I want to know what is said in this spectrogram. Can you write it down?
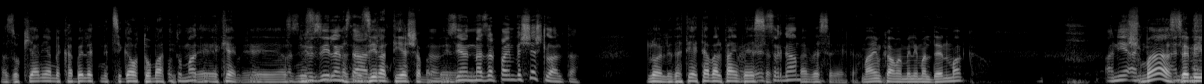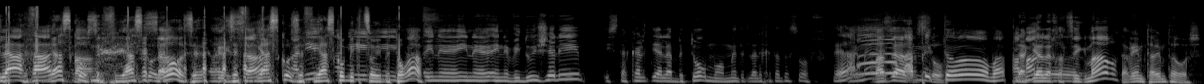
אז אוקיאניה מקבלת נציגה אוטומטית. אוטומטית, אה, כן, אוקיי. אה, אז ניו זילנד אז תעלה. ניו זילנד תהיה שם. ניו זילנד מאז 2006 לא עלתה. לא, לדעתי הייתה ב-2010. 2010 גם? 2010 היא הייתה. מה עם כמה מילים על דנמרק? שמע, זה זה מילה אחת. פיאסקו, זה פיאסקו, לא, זה- זה? פיאסקו, זה אני- פיאסקו מקצועי מטורף. הנה, וידוי שלי, הסתכלתי עליה בתור מועמדת ללכת עד הסוף. מה זה עד הסוף? פתאום? מה פתאום? להגיע לחצי גמר? תרים, תרים את הראש.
